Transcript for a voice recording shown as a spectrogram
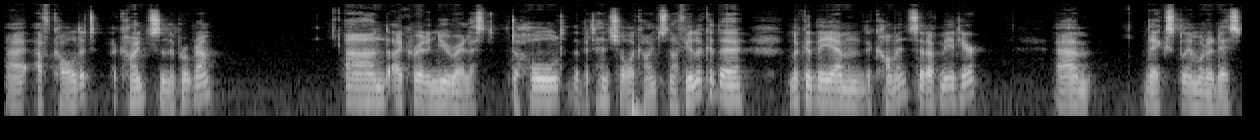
Uh, I've called it accounts in the program and I create a new array list to hold the potential accounts. Now, if you look at the look at the um, the comments that I've made here, um, they explain what it is.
